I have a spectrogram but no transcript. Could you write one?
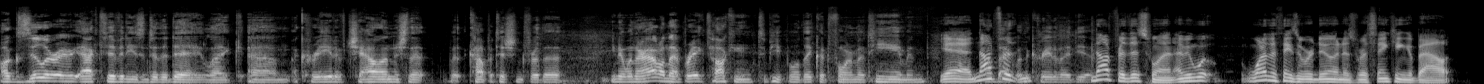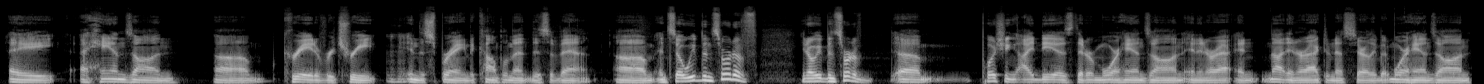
auxiliary activities into the day, like um, a creative challenge that with competition for the, you know, when they're out on that break talking to people, they could form a team and Yeah, not come for with a creative idea. Not for this one. I mean, one of the things that we're doing is we're thinking about a a hands-on um, creative retreat in the spring to complement this event. Um, and so we've been sort of, you know, we've been sort of um, pushing ideas that are more hands on and interact and not interactive necessarily, but more hands on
